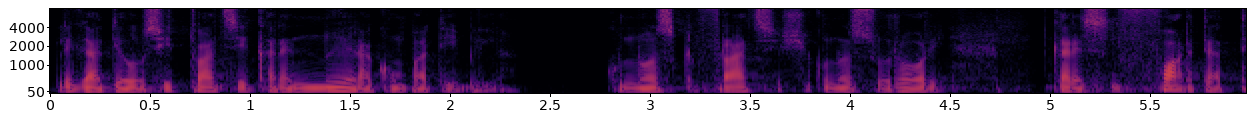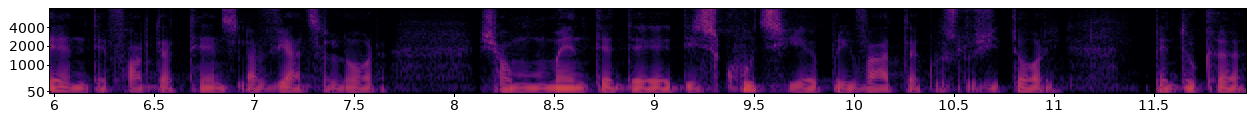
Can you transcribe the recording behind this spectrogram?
legat de o situație care nu era compatibilă. Cunosc frați și cunosc surori care sunt foarte atente, foarte atenți la viața lor și au momente de discuție privată cu slujitori, pentru că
